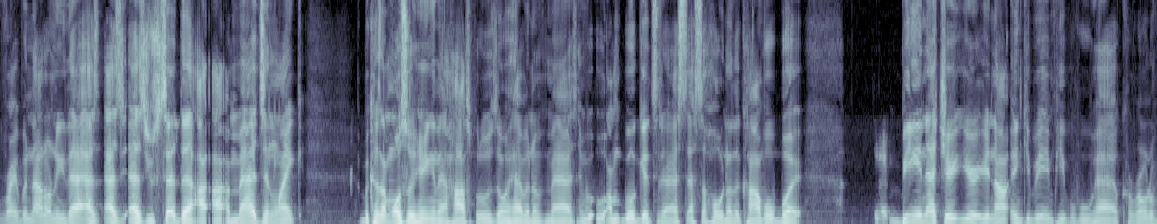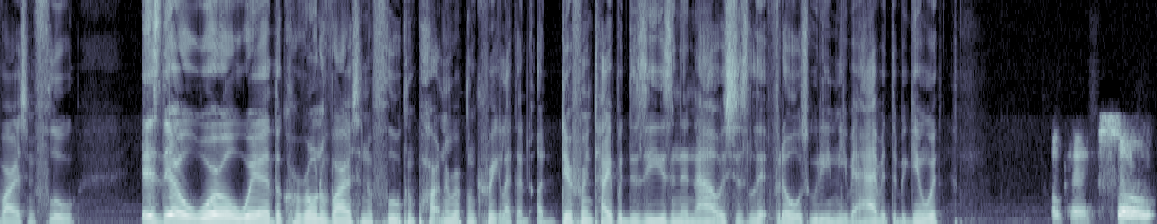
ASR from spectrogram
Right, but not only that, as as as you said that, I, I imagine like because I'm also hearing that hospitals don't have enough masks, and we, I'm, we'll get to that. That's, that's a whole nother convo. But being that you're you're you're now incubating people who have coronavirus and flu, is there a world where the coronavirus and the flu can partner up and create like a, a different type of disease, and then now it's just lit for those who didn't even have it to begin with? okay, so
